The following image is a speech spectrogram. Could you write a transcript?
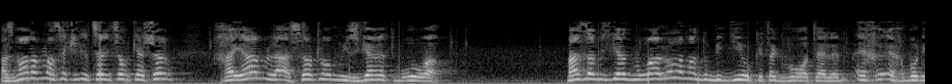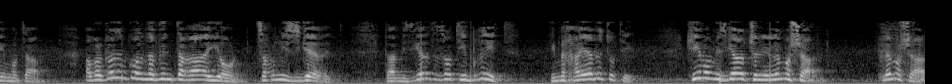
אז מה אנחנו נעשה כשנרצה ליצור קשר? חייב לעשות לו מסגרת ברורה. מה זה המסגרת ברורה? לא למדנו בדיוק את הגבורות האלה, איך, איך בונים אותן. אבל קודם כל נבין את הרעיון, צריך מסגרת. והמסגרת הזאת היא ברית, היא מחייבת אותי. כי אם המסגרת שלי, למשל, למשל,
